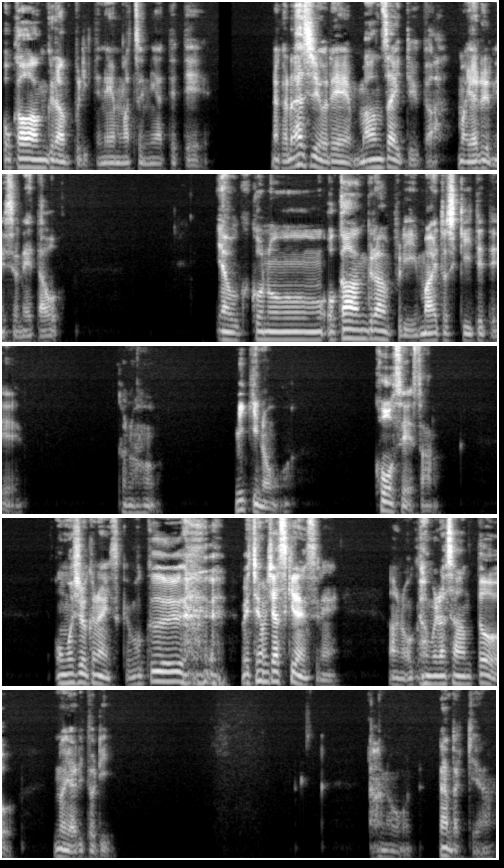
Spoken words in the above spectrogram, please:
オカワングランプリって年末にやってて、なんかラジオで漫才というか、まあやるんですよ、ネタを。いや、僕この、オカワングランプリ毎年聞いてて、この、ミキの、昴生さん。面白くないですか？僕、めちゃめちゃ好きなんですね。あの、岡村さんとのやりとり。あの、なんだっけな。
